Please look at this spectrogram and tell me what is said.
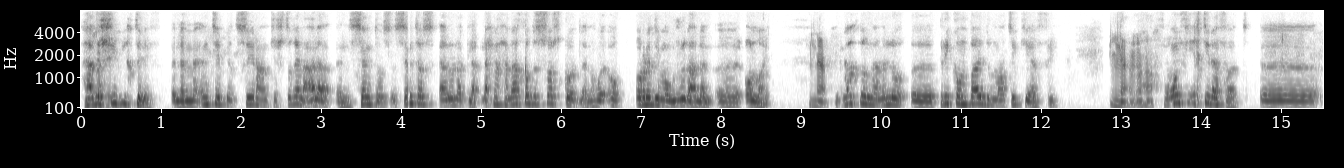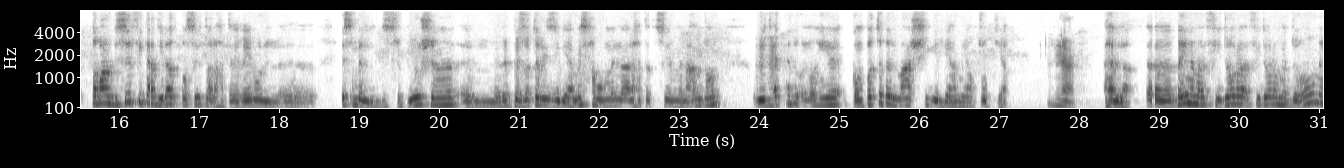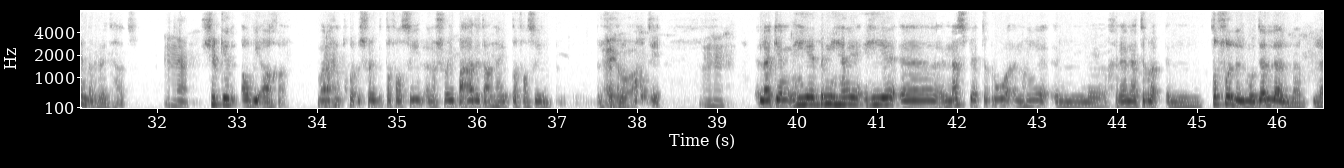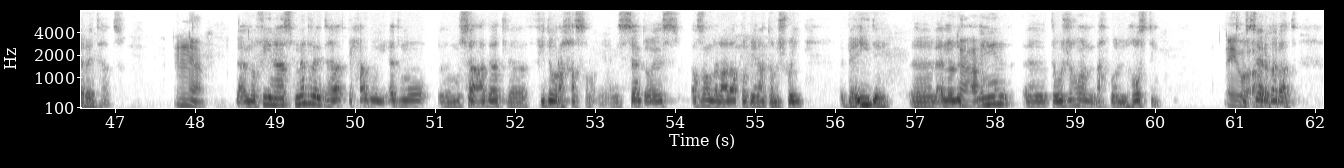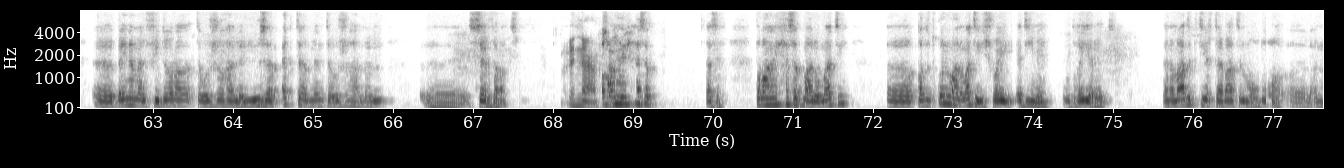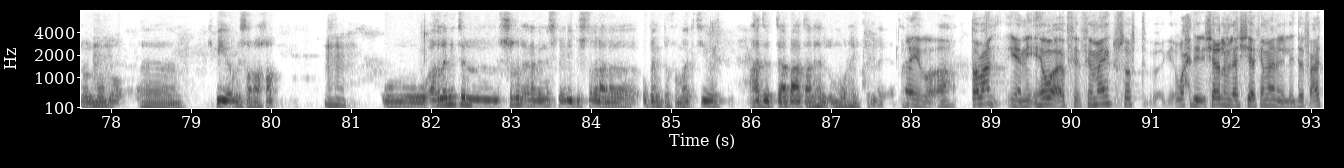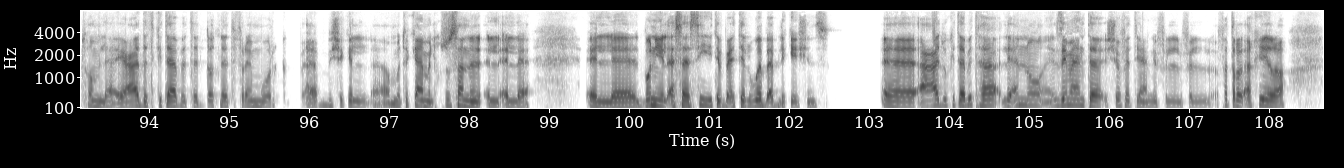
هذا الشيء بيختلف. لما انت بتصير عم تشتغل على السنتوس السنتوس قالوا لك لا نحن حناخذ ال source code لأنه هو already موجود على الاونلاين نعم. بناخذه بنعمل له pre-compiled وبنعطيك إياه free نعم آه. فهون في اختلافات. طبعا بيصير في تعديلات بسيطة لحتى يغيروا اسم ال distribution ال repositories اللي عم يسحبوا منها لحتى تصير من عندهم ويتأكدوا إنه هي compatible مع الشيء اللي عم يعطوك إياه. نعم. هلا بينما فيدورا فيدورا مدعومة من ريد هات نعم. بشكل أو بآخر. ما راح نعم. ندخل شوي بالتفاصيل أنا شوي بعدت عن هاي التفاصيل بالفترة أيوة. الماضية. لكن هي بالنهاية هي آه، الناس بيعتبروها إنه هي خلينا نعتبرها الطفل المدلل لريد هات نعم. لأنه في ناس من ريد هات بيحاولوا يقدموا آه، مساعدات لفيدورا حصرا. يعني ال CentOS أظن العلاقة بيناتهم شوي بعيدة. آه، لأنه الاثنين آه، توجههم نحو ال hosting أيوه آه. والسيرفرات. آه، بينما الفيدورا توجهها لل user أكثر من توجهها للسيرفرات نعم طبعا هي حسب آسف. طبعا هي حسب معلوماتي. آه، قد تكون معلوماتي شوي قديمة وتغيرت. أنا ما عاد كثير تابعت الموضوع آه، لأنه الموضوع آه، كبير بصراحة. وأغلبية الشغل أنا بالنسبة لي بشتغل على اوبنتو فما كثير عاد تابعت على هالأمور هي كلها أيوه آه. طبعا يعني هو في, في مايكروسوفت واحدة شغلة من الأشياء كمان اللي دفعتهم لإعادة كتابة ال .NET framework بشكل آه، متكامل خصوصا ال- ال- البنية الأساسية تبعت ال web applications أعادوا كتابتها لأنه زي ما أنت شفت يعني في في الفترة الأخيرة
